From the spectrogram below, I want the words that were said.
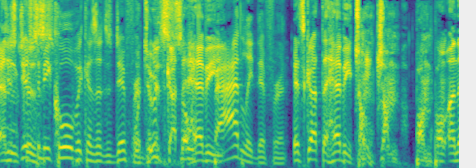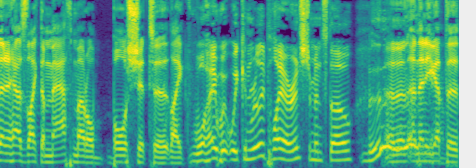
and And just, just to be cool because it's different. Well, dude, but it's got so the heavy- badly different. It's got the heavy jump, jump, bum, bum, and then it has like the math metal bullshit to like, well, hey, we, we can really play our instruments though. And then, and then you got the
